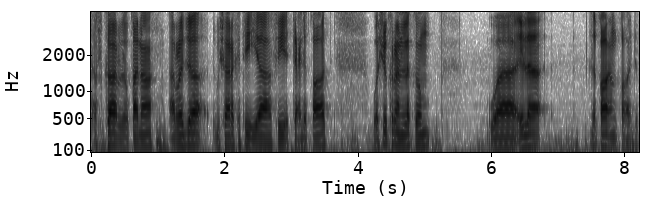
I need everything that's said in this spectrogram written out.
أفكار للقناة الرجاء مشاركتي إياها في التعليقات. وشكرا لكم وإلى لقاء قادم.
